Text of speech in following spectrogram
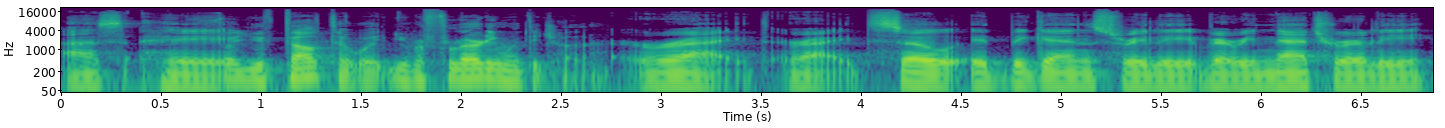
as he. So you felt it. You were flirting with each other. Right, right. So it begins really very naturally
